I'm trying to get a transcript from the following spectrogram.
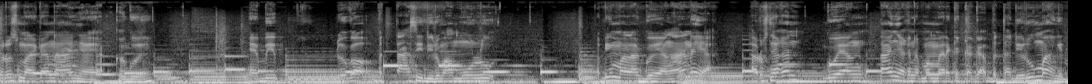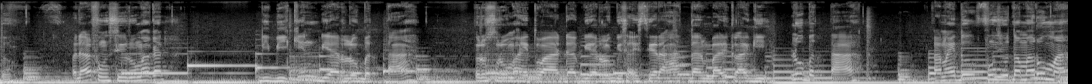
Terus mereka nanya ya ke gue eh Bib lu kok betah sih di rumah mulu? Tapi malah gue yang aneh ya. Harusnya kan gue yang tanya kenapa mereka kagak betah di rumah gitu. Padahal fungsi rumah kan dibikin biar lu betah terus rumah itu ada biar lu bisa istirahat dan balik lagi. Lu betah karena itu fungsi utama rumah.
